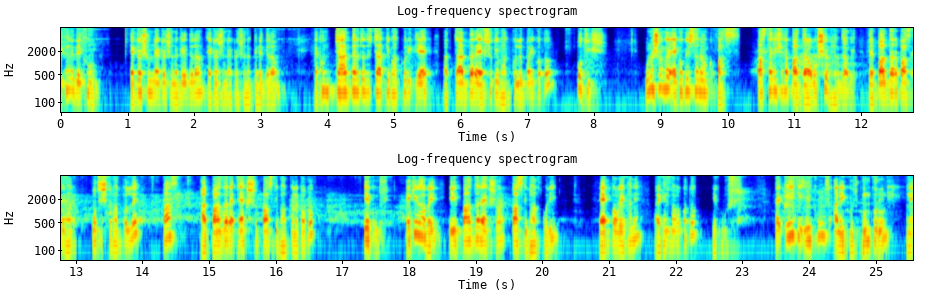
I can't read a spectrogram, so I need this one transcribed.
এখানে দেখুন একটা শূন্য একটা শূন্য কেটে দিলাম, একটা শূন্য একটা শূন্য কেটে দিলাম। এখন চার দ্বারা যদি চারকে ভাগ করি এক, আর চার দ্বারা একশোকে ভাগ করলে পাই কত? পঁচিশ। কোনো সংখ্যার একক স্থানে অঙ্ক পাঁচ। পাঁচ থাকে সেটা পাঁচ দ্বারা অবশ্যই ভাগ যাবে। তাই পাঁচ দ্বারা পাঁচকে ভাগ, পঁচিশকে ভাগ করলে পাঁচ, আর পাঁচ দ্বারা একশো পাঁচকে ভাগ করলে পাবো একুশ। একইভাবে এই পাঁচ দ্বারা একশো পাঁচকে ভাগ করি, এক পাবো এখানে, আর এখানে পাবো কত? একুশ। তাই এই যে একুশ আর একুশ গুণ করুন মানে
